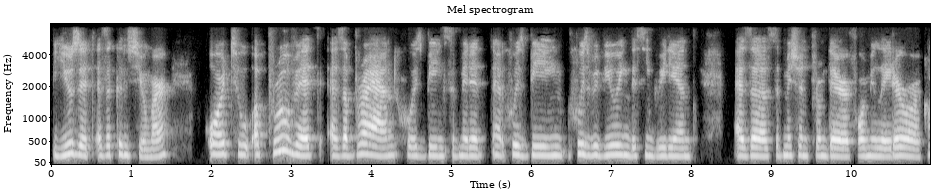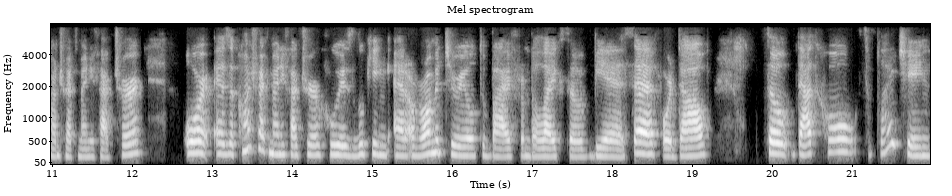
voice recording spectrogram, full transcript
use it as a consumer or to approve it as a brand who is being submitted uh, who is being who is reviewing this ingredient as a submission from their formulator or contract manufacturer or as a contract manufacturer who is looking at a raw material to buy from the likes of BASF or Dow. So that whole supply chain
